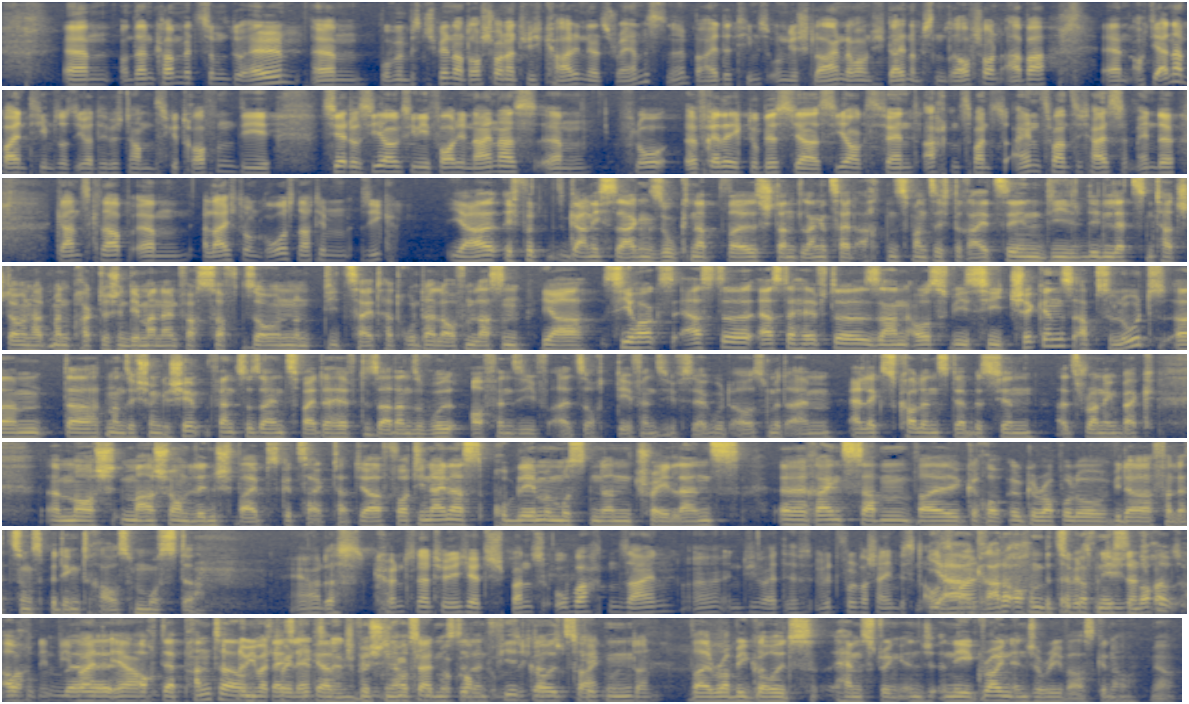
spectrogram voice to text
Ähm, und dann kommen wir zum Duell, ähm, wo wir ein bisschen später noch drauf schauen, natürlich Cardinals Rams. Ne? Beide Teams ungeschlagen, da wollen wir natürlich gleich noch ein bisschen drauf schauen. Aber ähm, auch die anderen beiden Teams aus ihrer Division haben sich getroffen. Die Seattle Seahawks gegen die 49ers. Ähm, Flo, äh, Frederik, du bist ja Seahawks-Fan. 28 zu 21 heißt am Ende ganz knapp. Ähm, Erleichterung groß nach dem Sieg. Ja, ich würde gar nicht sagen so knapp, weil es stand lange Zeit 28-13. Die, den letzten Touchdown hat man praktisch, indem man einfach Soft Zone und die Zeit hat runterlaufen lassen. Ja, Seahawks erste, erste Hälfte sahen aus wie Sea Chickens, absolut. Ähm, da hat man sich schon geschämt, Fan zu sein. Zweite Hälfte sah dann sowohl offensiv als auch defensiv sehr gut aus mit einem Alex Collins, der ein bisschen als Running Back äh, Marshawn Lynch Vibes gezeigt hat. Ja, 49ers Probleme mussten dann Trey Lance äh, reinsubben, weil äh, Garoppolo wieder verletzungsbedingt raus musste. Ja, das könnte natürlich jetzt spannend zu beobachten sein. Äh, inwieweit, das wird wohl wahrscheinlich ein bisschen ausfallen. Ja, gerade auch in Bezug auf nächste Woche. Auch, äh, auch der Panther und Playmaker Wischnowski musste dann Field Goals kicken, weil Robbie Gold Hamstring, Injury, nee, Groin Injury war es, genau, ja.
